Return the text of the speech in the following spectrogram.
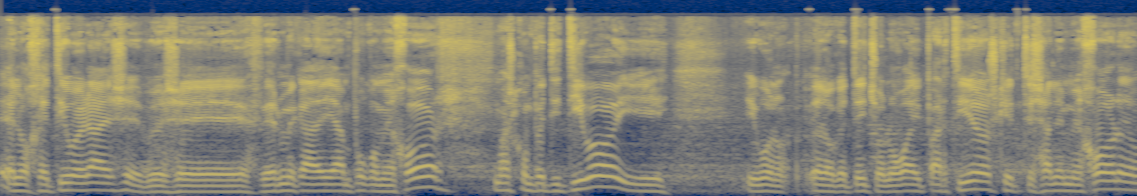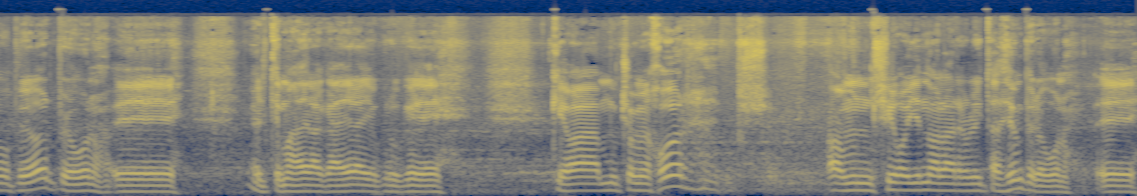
el objetivo era ese, pues eh, verme cada día un poco mejor, más competitivo y, y bueno, es lo que te he dicho. Luego hay partidos que te salen mejor o peor, pero bueno, eh, el tema de la cadera yo creo que, que va mucho mejor. Pues, aún sigo yendo a la rehabilitación, pero bueno, eh,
